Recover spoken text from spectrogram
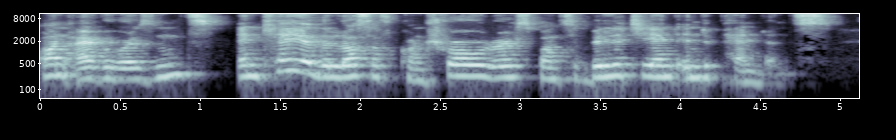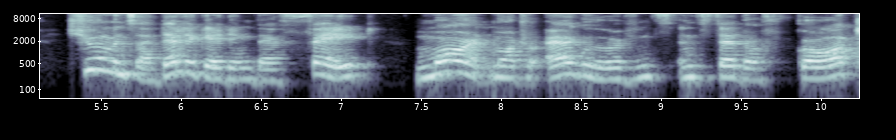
on algorithms entail the loss of control, responsibility, and independence. Humans are delegating their fate more and more to algorithms instead of God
